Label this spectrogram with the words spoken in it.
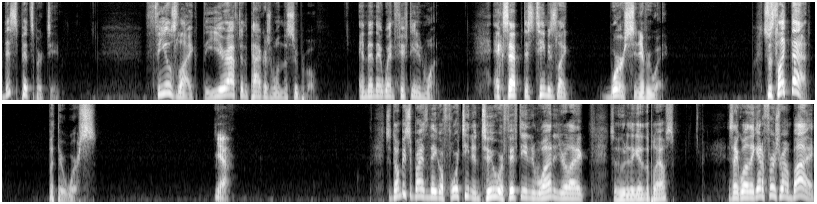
This Pittsburgh team feels like the year after the Packers won the Super Bowl, and then they went 15 and 1. Except this team is like worse in every way. So it's like that, but they're worse. yeah. So don't be surprised if they go 14 and 2 or 15 and 1 and you're like, so who do they get in the playoffs? It's like, well, they get a first round bye.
